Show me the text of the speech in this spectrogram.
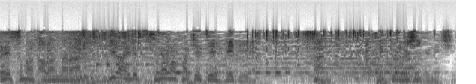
D-Smart alanlara bir aylık sinema paketi hediye. Sunny, teknoloji güneşi.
